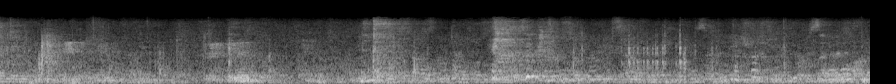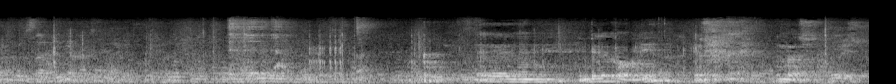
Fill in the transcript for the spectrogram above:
Е, Біляков є? Я щось не бачу.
